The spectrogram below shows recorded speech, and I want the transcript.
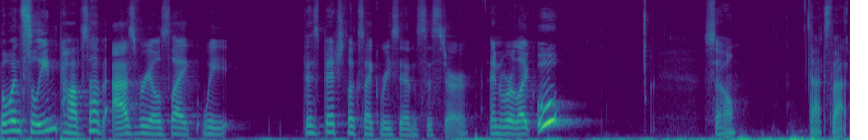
But when Celine pops up, Azriel's like, wait, this bitch looks like Rhysand's sister. And we're like, ooh. So that's that.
